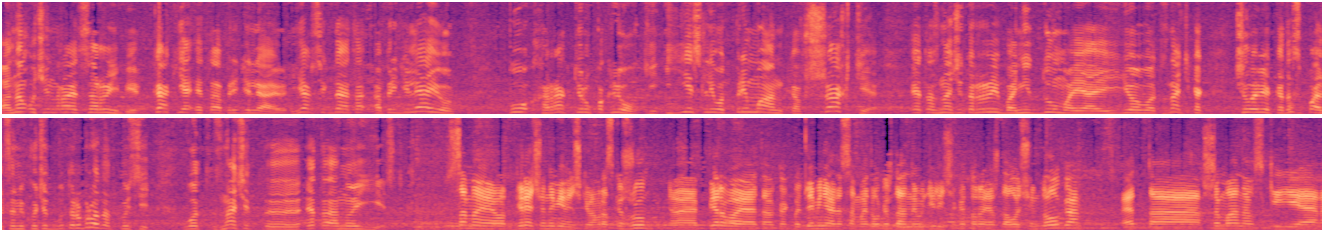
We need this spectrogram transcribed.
она очень нравится рыбе. Как я это определяю? Я всегда это определяю по характеру поклевки. И если вот приманка в шахте, это значит рыба, не думая ее, вот знаете, как человек, когда с пальцами хочет бутерброд откусить, вот значит э, это оно и есть. Самые вот горячие новиночки вам расскажу. Э, Первое, это как бы для меня это самое долгожданное удилище, которое я ждал очень долго. Это шамановские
